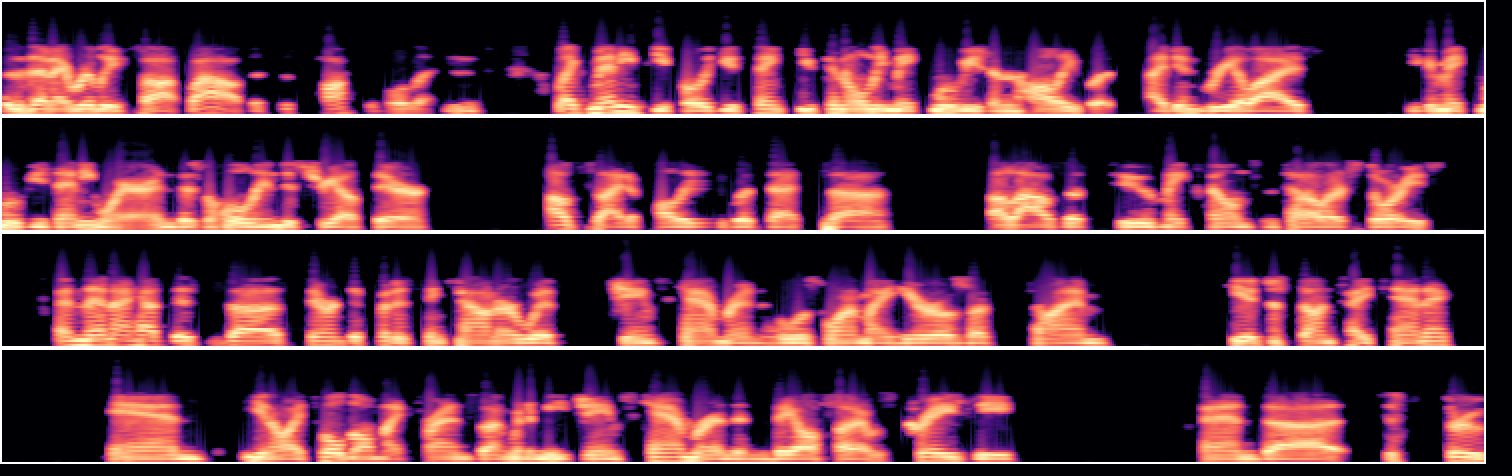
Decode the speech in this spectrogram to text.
that I really thought, wow, this is possible. And like many people, you think you can only make movies in Hollywood. I didn't realize you can make movies anywhere, and there's a whole industry out there outside of Hollywood that uh, allows us to make films and tell our stories. And then I had this uh, serendipitous encounter with James Cameron, who was one of my heroes at the time. He had just done Titanic, and you know, I told all my friends I'm going to meet James Cameron, and they all thought I was crazy. And uh, just through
